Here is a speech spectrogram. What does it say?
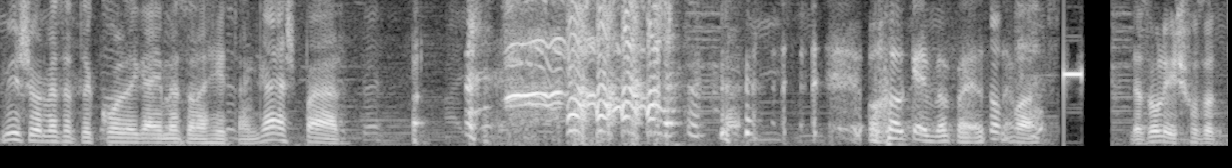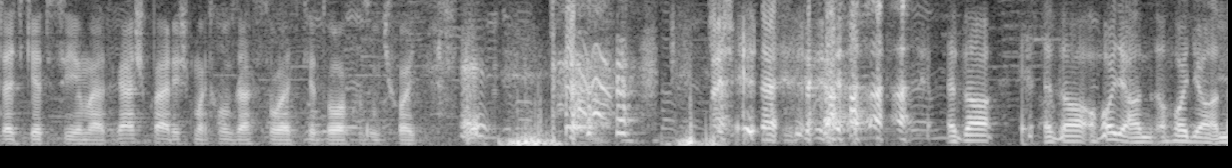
Műsorvezető kollégáim ezen a héten Gáspár, Oké, okay, befejeztem. Szóval. De Zoli is hozott egy-két filmet, Gáspár is majd hozzászól egy-két dolghoz, úgyhogy... Ez a, ez a hogyan, hogyan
